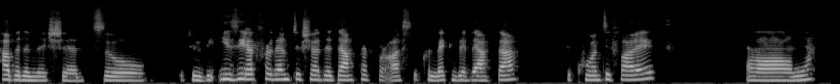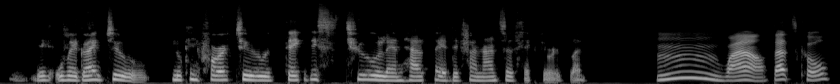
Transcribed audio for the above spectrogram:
carbon emission. So it will be easier for them to share the data, for us to collect the data, to quantify it. And yeah, we're going to looking forward to take this tool and help uh, the financial sector as well. Mm, wow, that's cool.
